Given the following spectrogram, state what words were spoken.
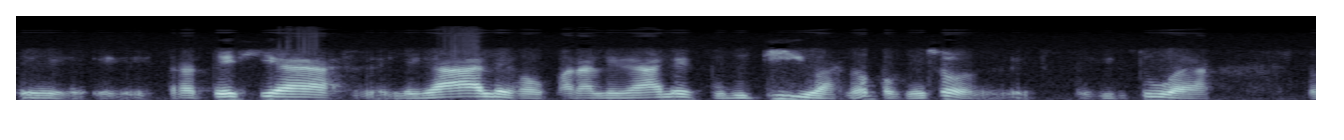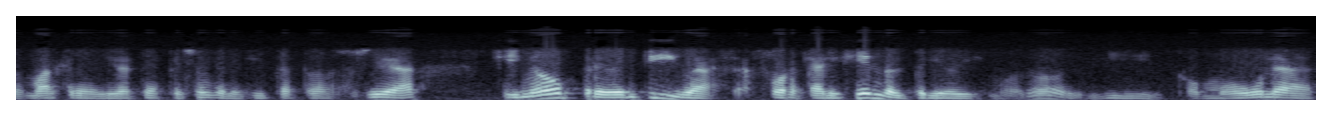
eh, estrategias legales o paralegales punitivas, ¿no? Porque eso desvirtúa los márgenes de libertad de expresión que necesita toda la sociedad, sino preventivas, fortaleciendo el periodismo, ¿no? Y como una,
